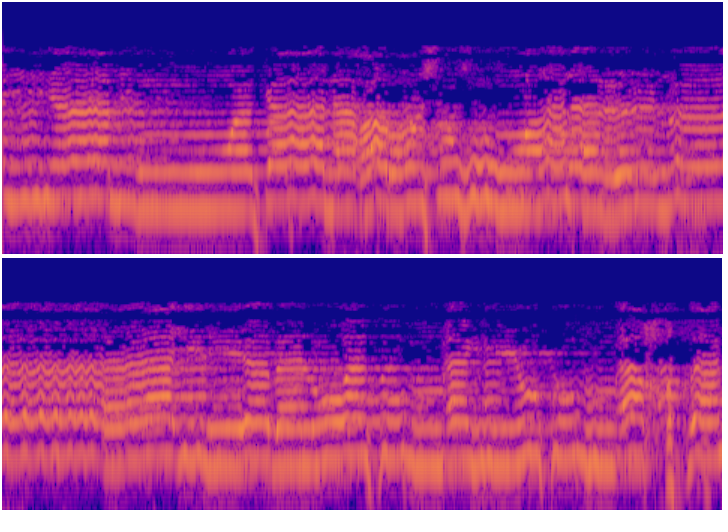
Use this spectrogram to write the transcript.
أيام وكان عرشه على الماء ليبلوكم أيكم أحسن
